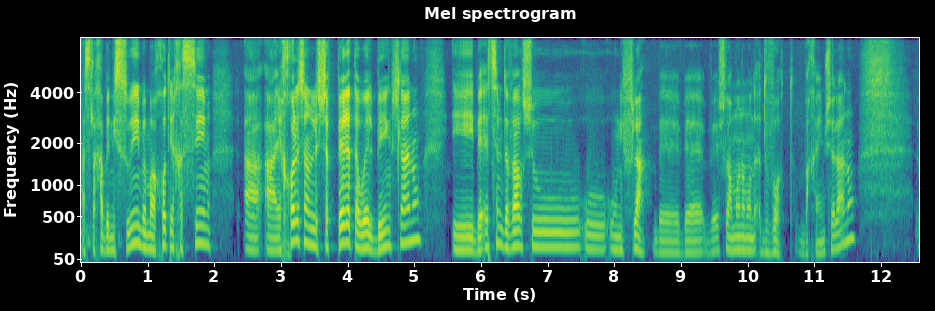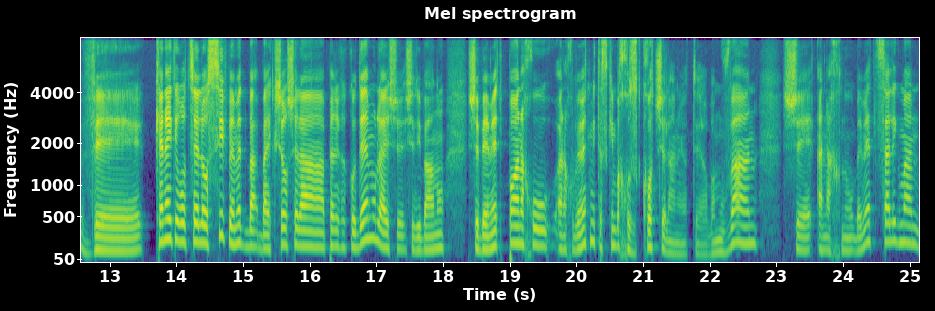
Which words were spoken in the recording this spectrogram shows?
הצלחה בנישואים, במערכות יחסים, היכולת שלנו לשפר את ה-well-being שלנו, היא בעצם דבר שהוא הוא, הוא נפלא, ב, ב, ויש לו המון המון אדוות בחיים שלנו. וכן הייתי רוצה להוסיף באמת בהקשר של הפרק הקודם אולי ש, שדיברנו, שבאמת פה אנחנו, אנחנו באמת מתעסקים בחוזקות שלנו יותר, במובן שאנחנו באמת סליגמן,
